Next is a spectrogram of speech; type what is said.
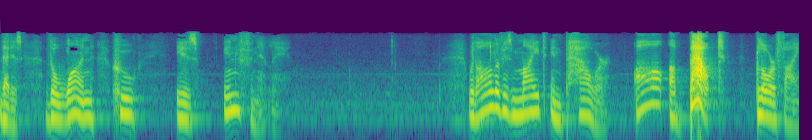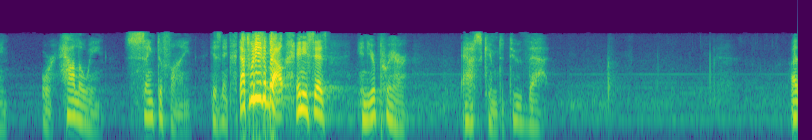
that is, the one who is infinitely, with all of his might and power, all about glorifying or hallowing, sanctifying his name. That's what he's about. And he says, in your prayer, ask him to do that. I,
